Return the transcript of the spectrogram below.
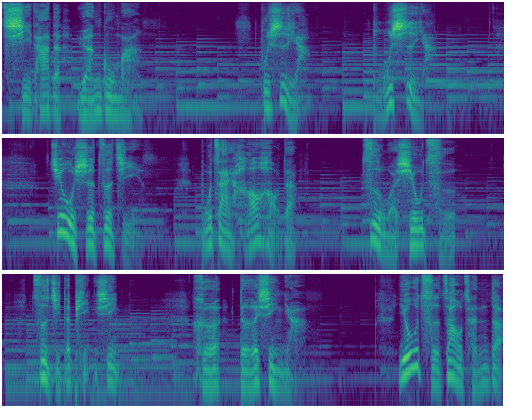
其他的缘故吗？不是呀，不是呀，就是自己不再好好的自我修辞自己的品性和德性呀，由此造成的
